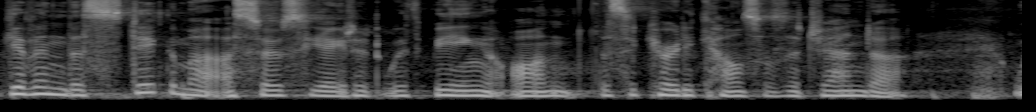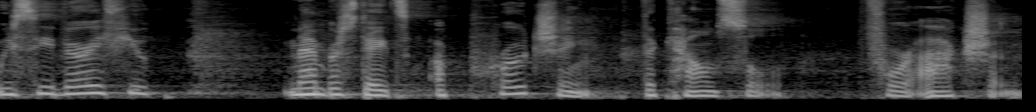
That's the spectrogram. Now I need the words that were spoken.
given the stigma associated with being on the Security Council's agenda, we see very few member states approaching the Council for action.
